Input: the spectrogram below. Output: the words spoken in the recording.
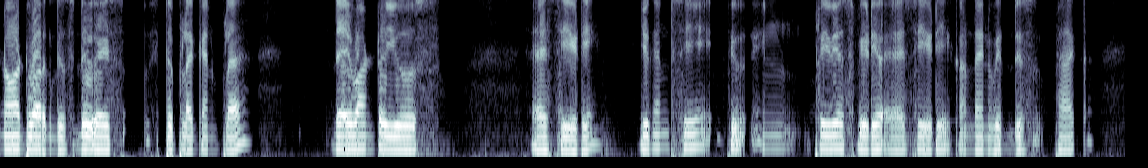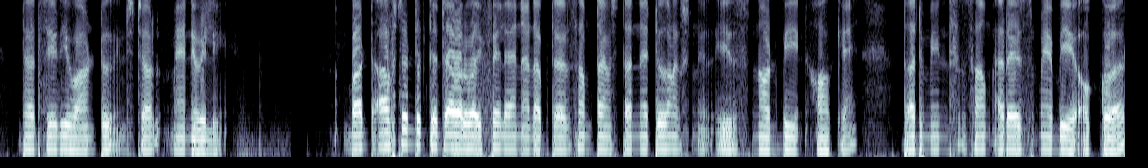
not work this device with the plug and play. They want to use a CD you can see in previous video a CD contained with this pack. That CD want to install manually. But after detect our Wi-Fi LAN adapter sometimes the network connection is not being okay. That means some errors may be occur.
